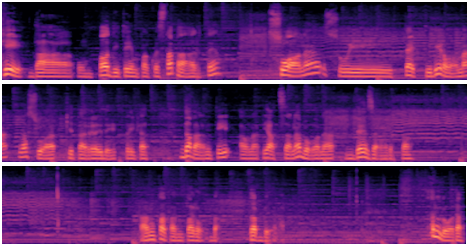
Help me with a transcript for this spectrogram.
che da un po' di tempo a questa parte suona sui tetti di Roma la sua chitarra elettrica davanti a una piazza Navona deserta. Tanta tanta roba, davvero. Allora,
